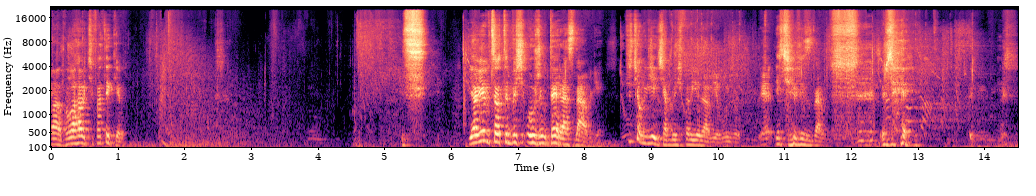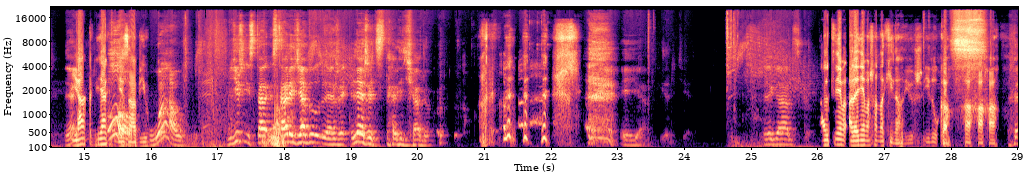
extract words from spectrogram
A, pomachał ci patykiem. Ja wiem, co ty byś użył teraz na mnie. Przyciągnięcia byś pewnie na mnie użył. Ja, ja ciebie znam. Że... Nie? Jak, jak O, mnie zabił? Wow! Widzisz, i sta stary dziadu leży, leżeć stary dziadu. I ja pierdzie. Elegancko. Ale, ty nie, ma- ale nie masz Anakina już i Luka. Ha, ha, ha.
